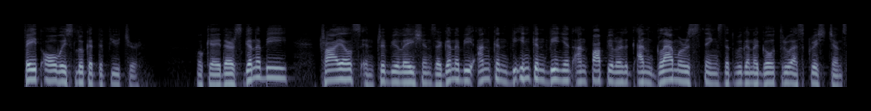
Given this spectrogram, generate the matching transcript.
Faith always look at the future. Okay, there's gonna be trials and tribulations. There are going to be inconvenient, unpopular, unglamorous things that we're going to go through as Christians,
